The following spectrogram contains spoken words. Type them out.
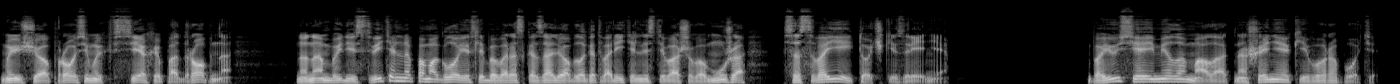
мы еще опросим их всех и подробно, но нам бы действительно помогло, если бы вы рассказали о благотворительности вашего мужа со своей точки зрения. Боюсь, я имела мало отношения к его работе.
